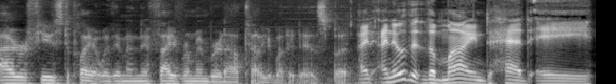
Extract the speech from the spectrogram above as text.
I refuse to play it with him. And if I remember it, I'll tell you what it is. But I, I know that the mind had a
